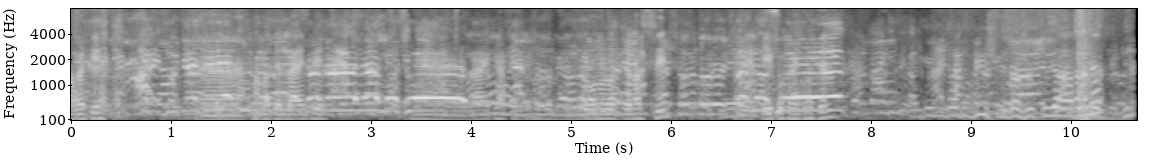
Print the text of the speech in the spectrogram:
সবাইকে আমাদের আসার অনুরোধ জানাচ্ছি। কে কোথায় থাকেন তিন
